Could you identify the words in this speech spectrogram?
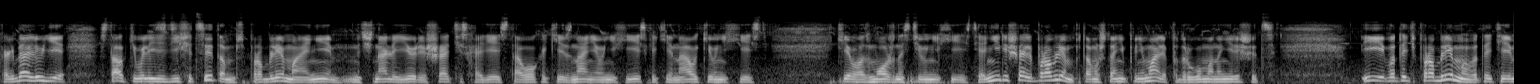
Когда люди сталкивались с дефицитом, с проблемой, они начинали ее решать, исходя из того, какие знания у них есть, какие навыки у них есть, какие возможности у них есть. И они решали проблему, потому что они понимали, по-другому она не решится. И вот эти проблемы, вот эти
